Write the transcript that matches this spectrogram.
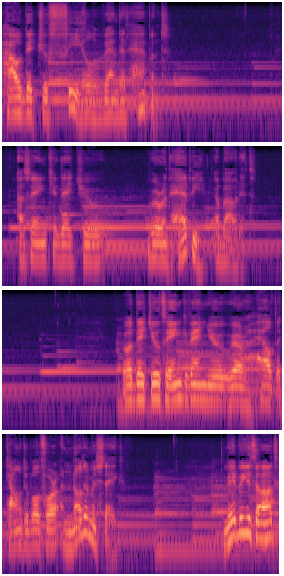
How did you feel when that happened? I think that you weren't happy about it. What did you think when you were held accountable for another mistake? Maybe you thought,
